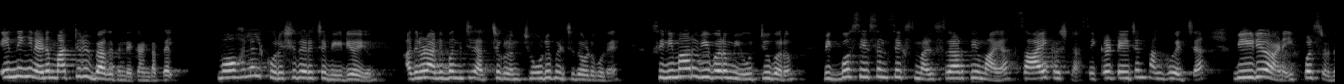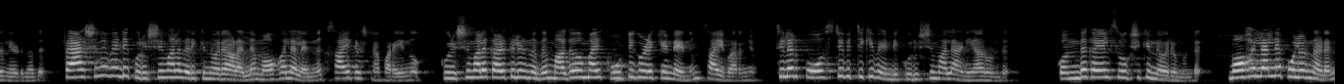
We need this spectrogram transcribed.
എന്നിങ്ങനെയാണ് മറ്റൊരു വിഭാഗത്തിന്റെ കണ്ടെത്തൽ. മോഹൻലാൽ കുരിശു ധരിച്ച വീഡിയോയും അതിനോടനുബന്ധിച്ച ചർച്ചകളും ചൂടുപിടിച്ചതോടുകൂടെ സിനിമാ റിവ്യൂവറും യൂട്യൂബറും ബിഗ് ബോസ് സീസൺ സിക്സ് മത്സരാർത്ഥിയുമായ സായി കൃഷ്ണ സീക്രട്ട് ഏജന്റ് പങ്കുവച്ച വീഡിയോ ആണ് ഇപ്പോൾ ശ്രദ്ധ നേടുന്നത്. ഫാഷന് വേണ്ടി കുരിശുമാല ധരിക്കുന്ന ഒരാളല്ല മോഹൻലാൽ എന്ന് സായി കൃഷ്ണ പറയുന്നു. കുരിശുമാല കഴുത്തിലിടുന്നത് മതവുമായി കൂട്ടിക്കുഴയ്ക്കേണ്ട എന്നും സായി പറഞ്ഞു. ചിലർ പോസിറ്റിവിറ്റിക്ക് വേണ്ടി കുരിശുമാല അണിയാറുണ്ട്. കൊന്ത കയ്യിൽ സൂക്ഷിക്കുന്നവരുമുണ്ട്. മോഹൻലാലിനെ പോലൊരു നടൻ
